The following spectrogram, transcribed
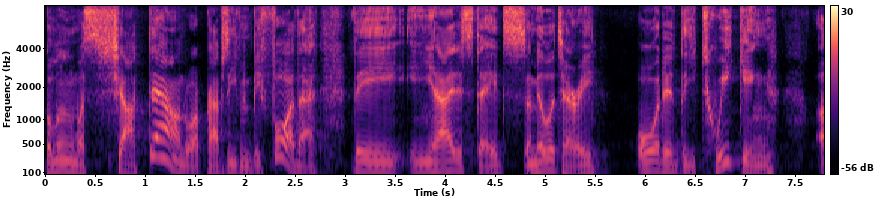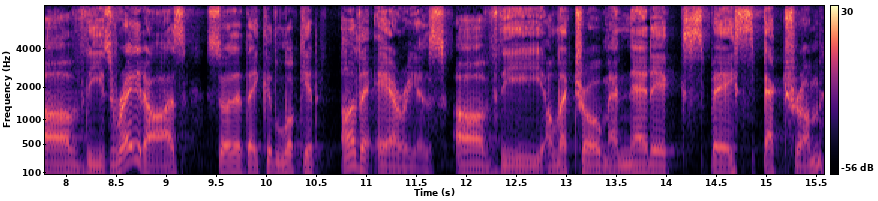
balloon was shot down, or perhaps even before that, the United States military ordered the tweaking of these radars so that they could look at other areas of the electromagnetic space spectrum.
